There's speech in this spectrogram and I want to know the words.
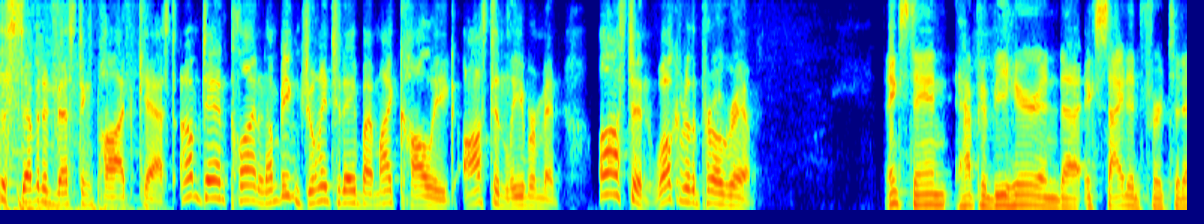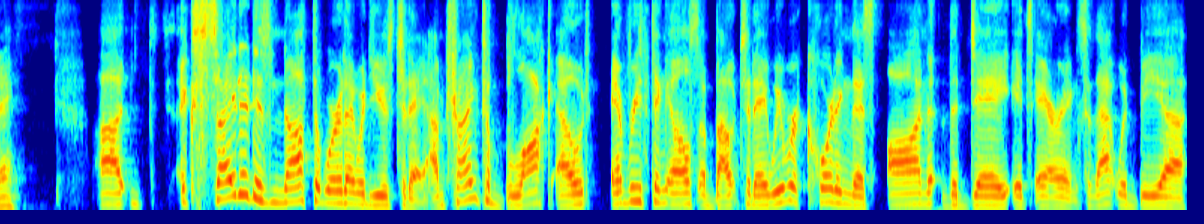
the Seven Investing Podcast. I'm Dan Kline, and I'm being joined today by my colleague, Austin Lieberman. Austin, welcome to the program. Thanks, Dan. Happy to be here and uh, excited for today. Uh, excited is not the word I would use today. I'm trying to block out everything else about today. We're recording this on the day it's airing. So that would be uh,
